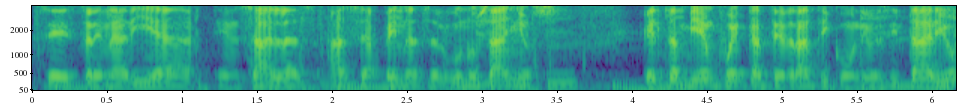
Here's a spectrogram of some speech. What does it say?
se estrenaría en salas hace apenas algunos años. Él también fue catedrático universitario,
